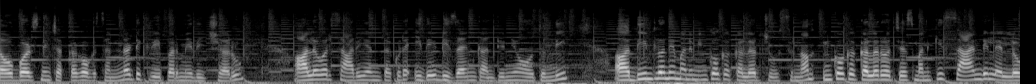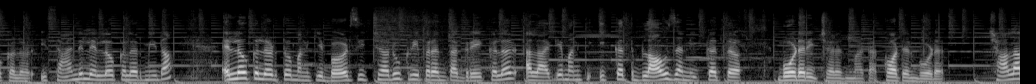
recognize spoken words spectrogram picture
లవ్ బర్డ్స్ని చక్కగా ఒక సన్నటి క్రీపర్ మీద ఇచ్చారు. ఆల్ ఓవర్ శారీ అంతా కూడా ఇదే డిజైన్ కంటిన్యూ అవుతుంది. దీంట్లోనే మనం ఇంకొక కలర్ చూస్తున్నాం. ఇంకొక కలర్ వచ్చేసి మనకి శాండిల్ ఎల్లో కలర్. ఈ శాండిల్ ఎల్లో కలర్ మీద ఎల్లో కలర్తో మనకి బర్డ్స్ ఇచ్చారు. క్రీపర్ అంతా గ్రే కలర్. అలాగే మనకి ikat blouse and ikat border ఇచ్చారనమాట కాటన్ బోర్డర్. చాలా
